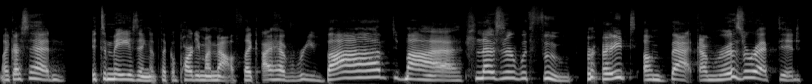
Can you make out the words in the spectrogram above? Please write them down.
like I said, it's amazing. It's like a party in my mouth. Like I have revived my pleasure with food, right? I'm back. I'm resurrected.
